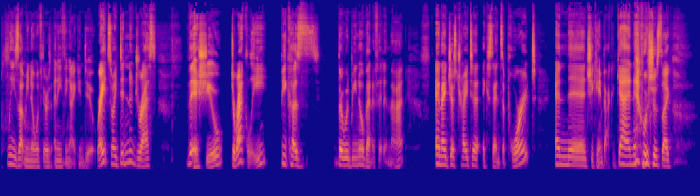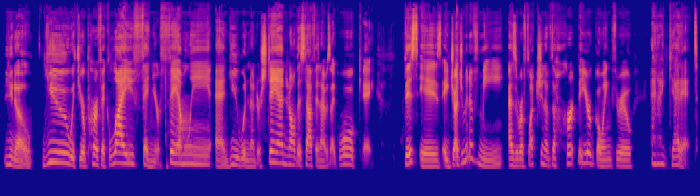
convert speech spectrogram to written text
Please let me know if there's anything I can do. Right. So I didn't address the issue directly because there would be no benefit in that. And I just tried to extend support and then she came back again and was just like, you know, you with your perfect life and your family, and you wouldn't understand and all this stuff. And I was like, okay, this is a judgment of me as a reflection of the hurt that you're going through. And I get it.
